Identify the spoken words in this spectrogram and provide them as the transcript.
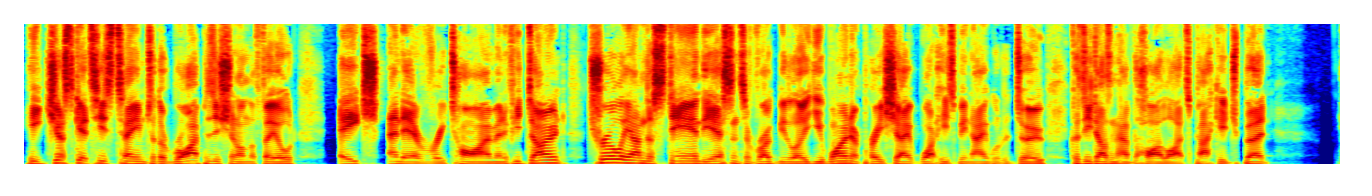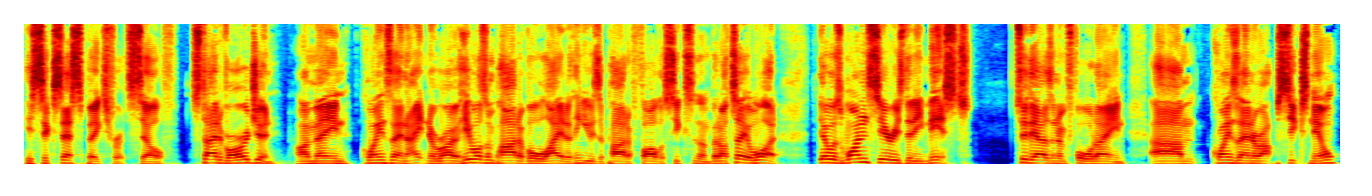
He just gets his team to the right position on the field each and every time. And if you don't truly understand the essence of rugby league, you won't appreciate what he's been able to do because he doesn't have the highlights package. But his success speaks for itself. State of origin. I mean, Queensland eight in a row. He wasn't part of all eight. I think he was a part of five or six of them. But I'll tell you what, there was one series that he missed. 2014. Um, Queensland are up 6 0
